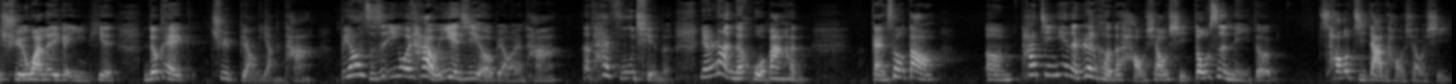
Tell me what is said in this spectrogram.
学完了一个影片，你都可以去表扬他。不要只是因为他有业绩而表扬他，那太肤浅了。你要让你的伙伴很感受到，嗯，他今天的任何的好消息都是你的超级大的好消息。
